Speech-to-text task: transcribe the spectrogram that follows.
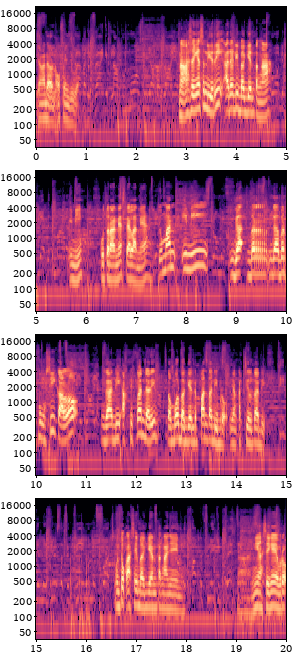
Yang ada on off-nya juga. Nah, AC-nya sendiri ada di bagian tengah. Ini putarannya, setelannya. Cuman ini nggak ber nggak berfungsi kalau nggak diaktifkan dari tombol bagian depan tadi, Bro, yang kecil tadi. Untuk AC bagian tengahnya ini. Nah, ini AC-nya ya, Bro.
